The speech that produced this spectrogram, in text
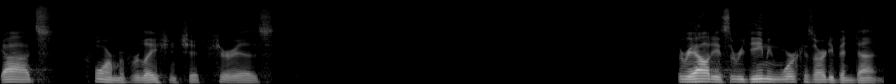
God's form of relationship sure is. The reality is the redeeming work has already been done.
